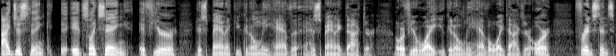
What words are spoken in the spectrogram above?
I just think it's like saying if you're Hispanic, you can only have a Hispanic doctor, or if you're white, you can only have a white doctor. Or, for instance,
